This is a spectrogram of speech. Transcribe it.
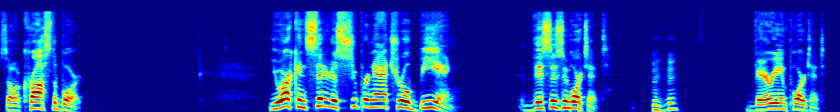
So across the board. You are considered a supernatural being. This is important. Mm-hmm. Very important.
